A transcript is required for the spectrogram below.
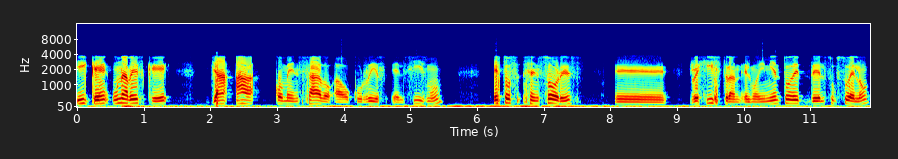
y que una vez que ya ha comenzado a ocurrir el sismo, estos sensores eh, registran el movimiento del subsuelo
